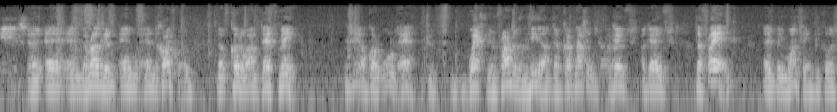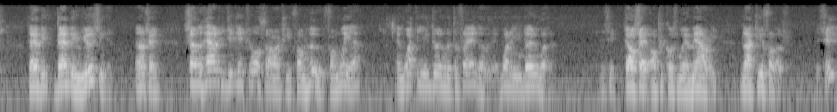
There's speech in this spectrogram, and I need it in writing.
Yes. And, and, and the Rogan and, and the Cosgrove, the coat of arms, that's me. You see, I've got all that to whack in front of them here. They've got nothing against against the flag. There's been one thing because they've been, they've been using it. And I said, so how did you get your authority from who, from where, and what are you doing with the flag over there? What are you doing with it? You see, they'll say, oh, because we're Maori, like you fellows. You see?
